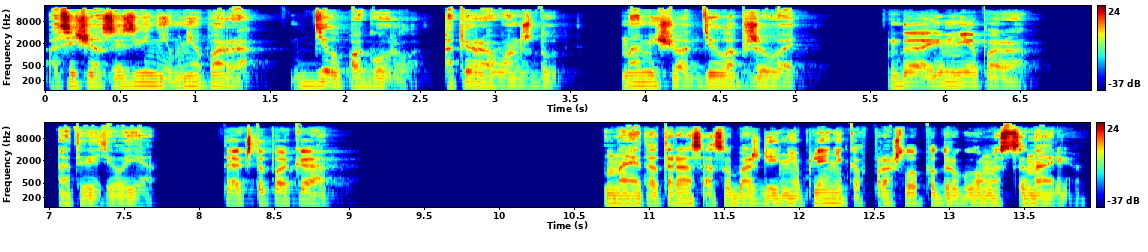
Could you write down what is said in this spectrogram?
А сейчас, извини, мне пора. Дел по горло. Опера вон ждут. Нам еще отдел обживать. Да, и мне пора, ответил я. Так что пока. На этот раз освобождение пленников прошло по другому сценарию.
